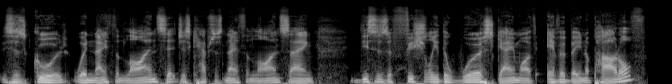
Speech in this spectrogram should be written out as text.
This is good where Nathan Lyon said just captures Nathan Lyon saying, "This is officially the worst game I've ever been a part of."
